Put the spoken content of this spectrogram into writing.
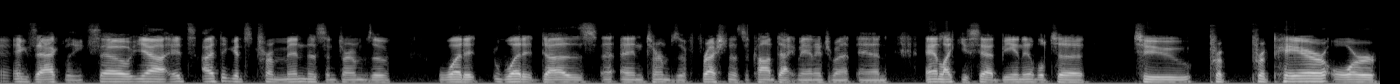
Exactly. So yeah, it's I think it's tremendous in terms of what it what it does uh, in terms of freshness of contact management and and like you said, being able to to pre- prepare or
